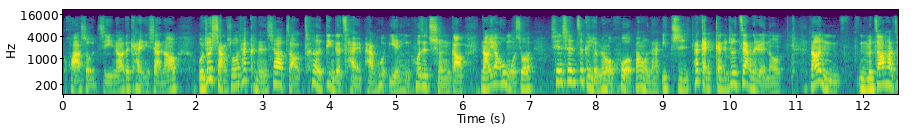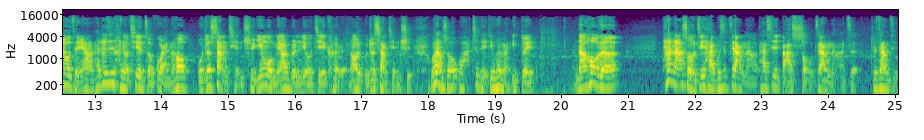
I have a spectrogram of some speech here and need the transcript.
滑手机，然后再看一下，然后我就想说，他可能是要找特定的彩盘或眼影或者唇膏，然后要问我说，先生这个有没有货，帮我拿一支，他感感觉就是这样的人哦。然后你你们知道他最后怎样？他就是很有气的走过来，然后我就上前去，因为我们要轮流接客人，然后我就上前去，我想说，哇，这个一定会买一堆，然后呢？他拿手机还不是这样拿，他是把手这样拿着，就这样子。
